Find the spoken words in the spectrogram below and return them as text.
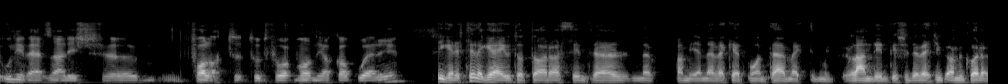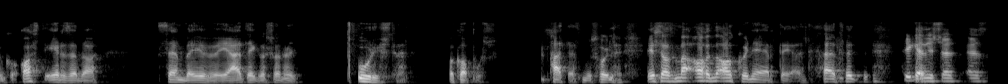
univerzális falat tud vonni a kapu elé. Igen, és tényleg eljutott arra a szintre, amilyen neveket mondtál, meg Landint is idevetjük, amikor azt érzed a szembejövő játékoson, hogy úristen, a kapus. Hát ez most hogy le... És az már akkor nyertél. Hát, hogy... Igen, és ez, ez,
